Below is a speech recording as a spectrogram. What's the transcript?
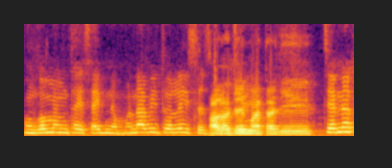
હું ગમે એમ થાય સાહેબને મનાવી તો લઈશ જ. હાલો જય માતાજી. ચેનલ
